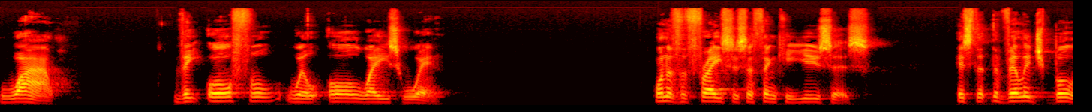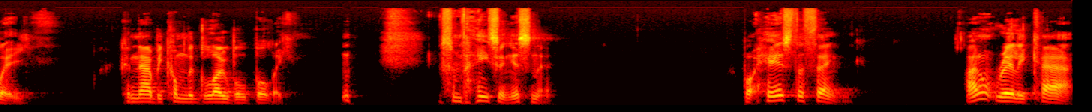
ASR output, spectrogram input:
Wow. The awful will always win. One of the phrases I think he uses is that the village bully can now become the global bully. it's amazing, isn't it? But here's the thing I don't really care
